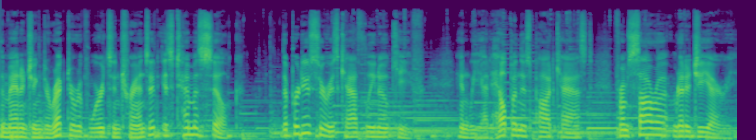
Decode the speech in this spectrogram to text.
The managing director of Words in Transit is Tema Silk. The producer is Kathleen O'Keefe, and we had help in this podcast from Sara Redigieri.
